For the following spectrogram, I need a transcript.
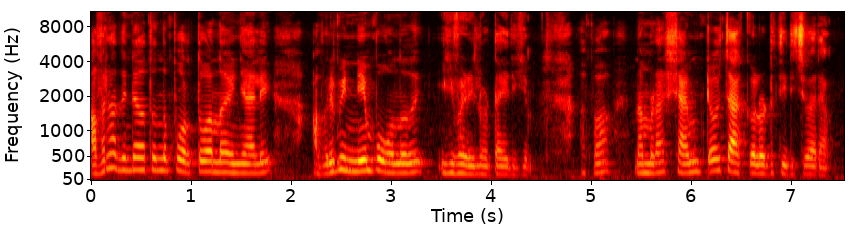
അവരതിന്റെ അകത്തുനിന്ന് പുറത്ത് വന്നു കഴിഞ്ഞാൽ അവർ പിന്നെയും പോകുന്നത് ഈ വഴിയിലോട്ടായിരിക്കും. അപ്പോൾ നമ്മുടെ ഷംറ്റോ ചാക്കുകളോട്ട് തിരിച്ചു വരാം.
